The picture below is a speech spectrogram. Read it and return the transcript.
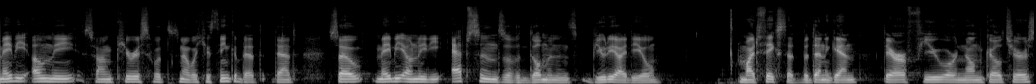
maybe only so i'm curious what to know what you think about that. So maybe only the absence of a dominant beauty ideal might fix that. But then again there are few or non cultures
